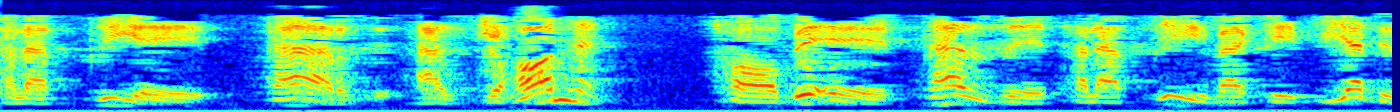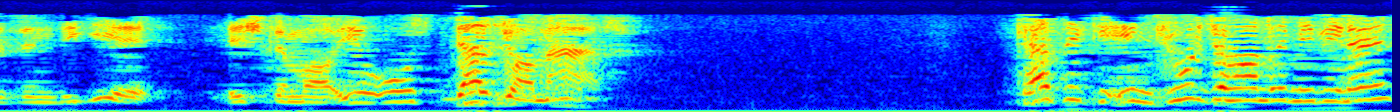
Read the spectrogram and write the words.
تلقی فرد از جهان تابع طرز تلقی و کیفیت زندگی اجتماعی اوست در جامعهش. کسی که این جور جهان رو می‌بینه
